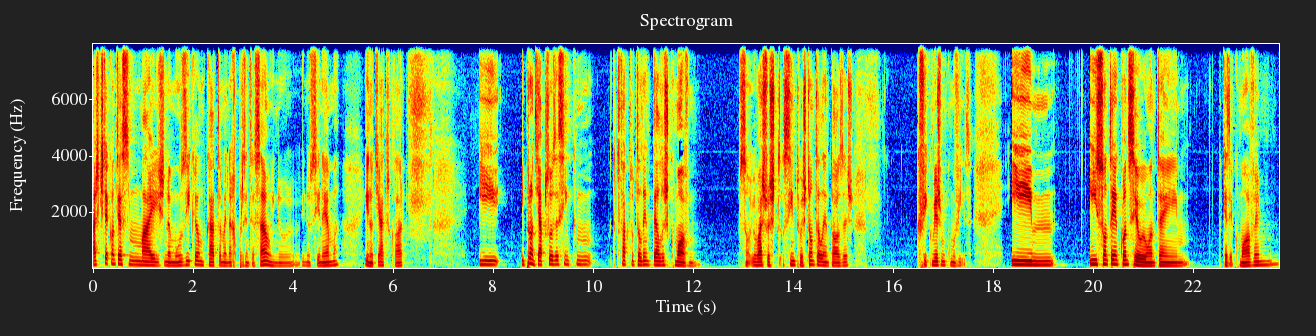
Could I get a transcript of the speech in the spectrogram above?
acho que isto acontece mais na música, um bocado também na representação e no, e no cinema e no teatro, claro. E, e pronto, e há pessoas assim que, me, que de facto o talento delas comove-me. Eu acho, sinto-as tão talentosas que fico mesmo comovido. E, e isso ontem aconteceu. Eu ontem, quer dizer, comovem-me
